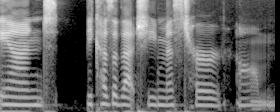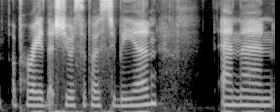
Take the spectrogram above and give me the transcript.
and because of that, she missed her um, a parade that she was supposed to be in, and then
